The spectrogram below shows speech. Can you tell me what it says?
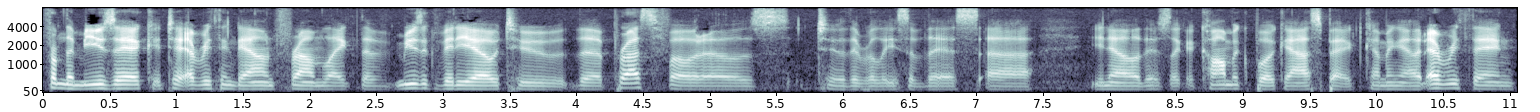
from the music to everything down from like the music video to the press photos to the release of this. Uh, you know, there's like a comic book aspect coming out. Everything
